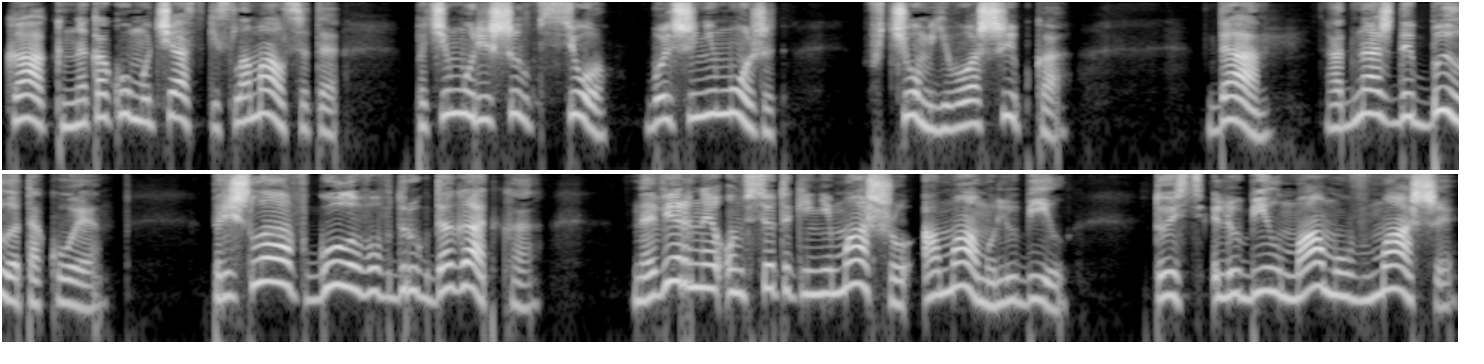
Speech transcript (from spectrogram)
как, на каком участке сломался-то? Почему решил все, больше не может? В чем его ошибка? Да, однажды было такое. Пришла в голову вдруг догадка. Наверное, он все-таки не Машу, а маму любил. То есть любил маму в Маше,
